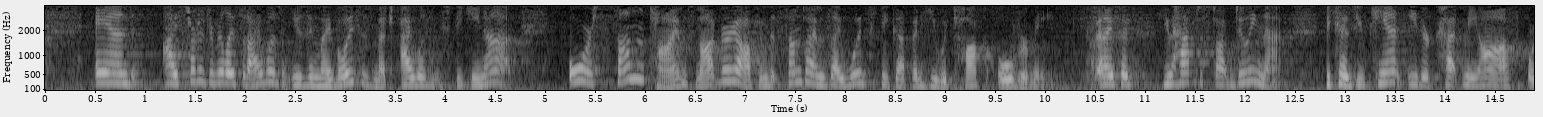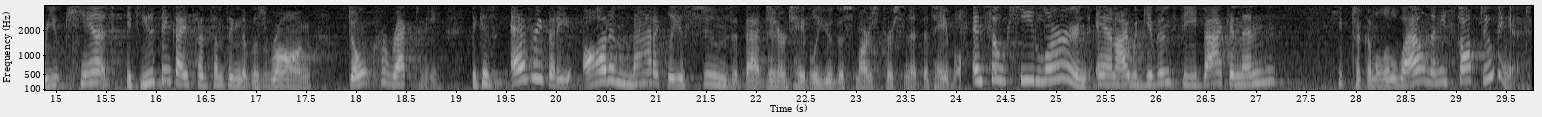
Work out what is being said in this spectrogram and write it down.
And I started to realize that I wasn't using my voice as much, I wasn't speaking up. Or sometimes, not very often, but sometimes I would speak up and he would talk over me. And I said, You have to stop doing that because you can't either cut me off or you can't, if you think I said something that was wrong, don't correct me because everybody automatically assumes at that dinner table you're the smartest person at the table. And so he learned, and I would give him feedback, and then he took him a little while, and then he stopped doing it.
